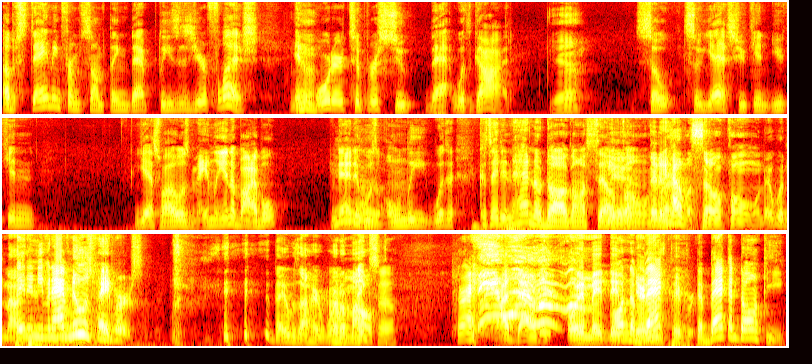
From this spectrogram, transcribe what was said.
abstaining from something that pleases your flesh in Yeah. order to pursue that with God. Yeah. So so yes, you can you can yes, while it was mainly in the Bible, that it was only with because they didn't have no dog doggone cell yeah. phone. They didn't bruh. have a cell phone. They would not. They didn't even have newspapers. They was out here I word don't of think mouth. so. Right. I doubt it. Or they made they, On the their back, newspaper. the back of donkey.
